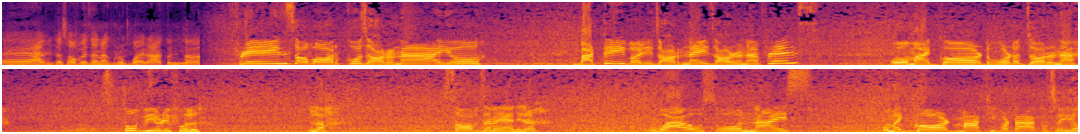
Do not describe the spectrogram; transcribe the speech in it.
ए हामी त सबैजना ग्रुप भएर आएको नि त। फ्रेन्ड्स अब अर्को झरना आयो। बाटैभरि झरनै झरना फ्रेन्ड्स ओ माई गड वड झरना। सो ब्युटिफुल ल। सबजना यहाँनिर। Wow so nice. Oh my god माथिबाट आएको छ यो।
